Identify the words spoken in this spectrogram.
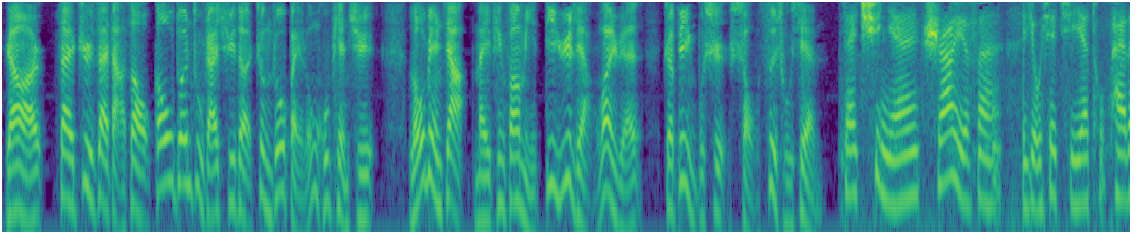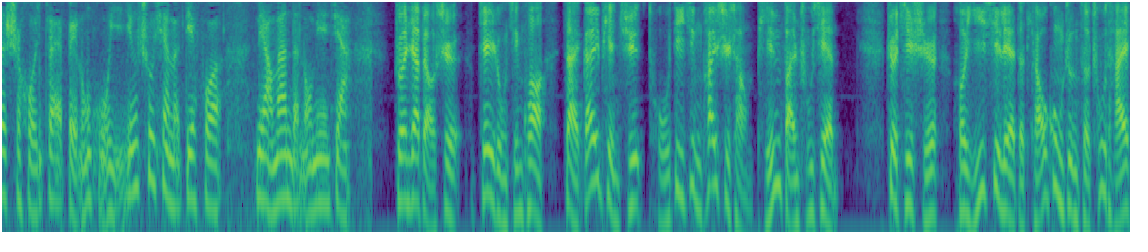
然而，在志在打造高端住宅区的郑州北龙湖片区，楼面价每平方米低于两万元，这并不是首次出现。在去年十二月份，有些企业土拍的时候，在北龙湖已经出现了跌破两万的楼面价。专家表示，这种情况在该片区土地竞拍市场频繁出现。这其实和一系列的调控政策出台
